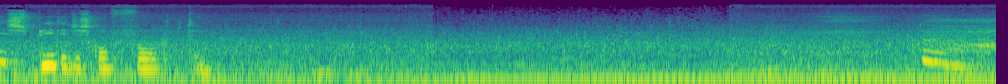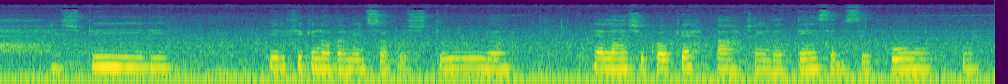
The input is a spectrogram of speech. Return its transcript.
Expire desconforto. Respire. Verifique novamente sua postura. Relaxe qualquer parte ainda tensa do seu corpo.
